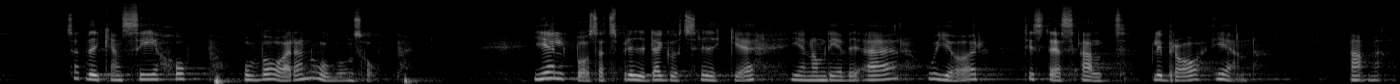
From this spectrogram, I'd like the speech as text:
så att vi kan se hopp och vara någons hopp. Hjälp oss att sprida Guds rike genom det vi är och gör tills dess allt blir bra igen. Amen.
